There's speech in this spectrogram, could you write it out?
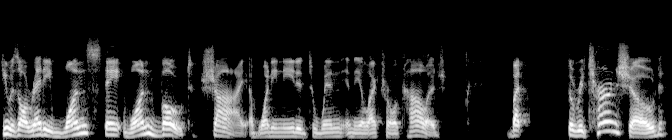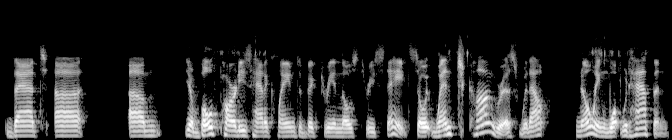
He was already one state, one vote shy of what he needed to win in the electoral college. But the return showed that uh, um, you know, both parties had a claim to victory in those three states. So it went to Congress without knowing what would happen,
